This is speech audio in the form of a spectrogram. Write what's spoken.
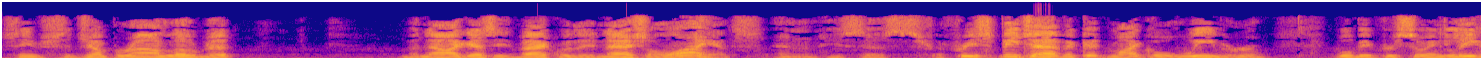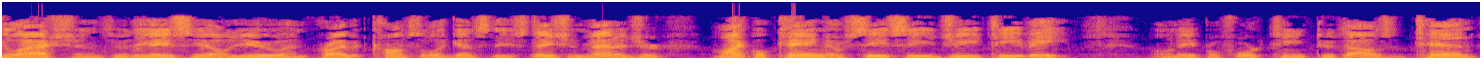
seems to jump around a little bit. But now I guess he's back with the National Alliance. And he says, a free speech advocate, Michael Weaver, will be pursuing legal action through the ACLU and private counsel against the station manager, Michael King of CCG-TV. On April 14, 2010,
